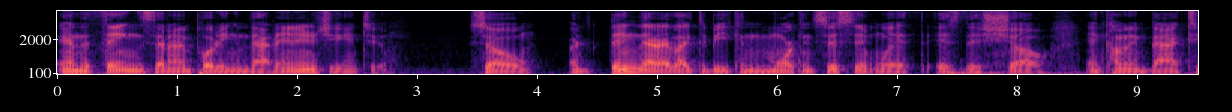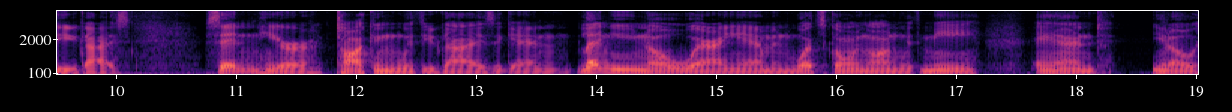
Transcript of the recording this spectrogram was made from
and the things that I'm putting that energy into. So, a thing that I like to be con- more consistent with is this show and coming back to you guys sitting here talking with you guys again, letting you know where I am and what's going on with me, and you know,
